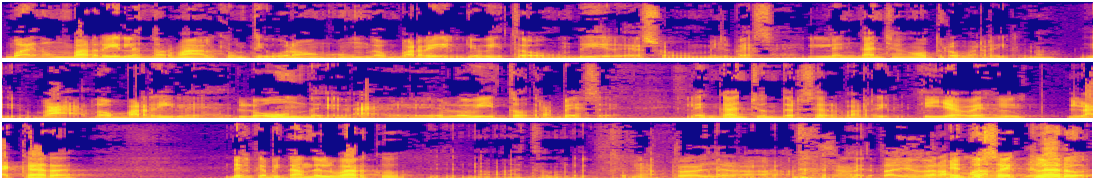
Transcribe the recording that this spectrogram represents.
Bueno, un barril es normal que un tiburón hunde un barril. Yo he visto hundir eso mil veces. Y le enganchan otro barril, ¿no? Y, va, dos barriles, lo hunde. lo he visto otras veces. Le engancha un tercer barril. Y ya ves la cara del capitán del barco. No, esto no lo he visto. Esto ya se me está yendo la Entonces, claro,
